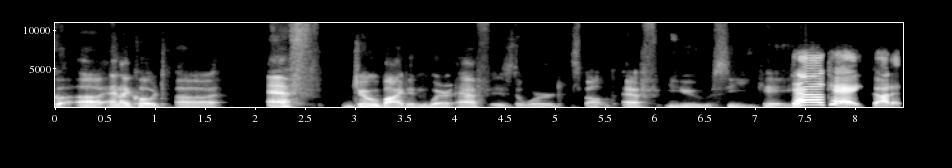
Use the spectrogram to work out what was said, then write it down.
uh, and I quote, uh, "F Joe Biden," where F is the word spelled F U C K. Yeah, okay, got it.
